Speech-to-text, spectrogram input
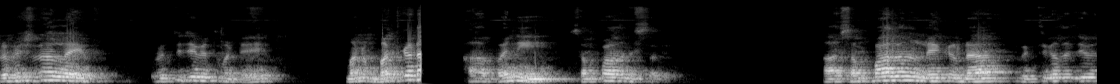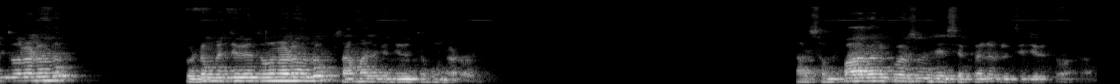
ప్రొఫెషనల్ లైఫ్ వృత్తి జీవితం అంటే మనం బతకడం ఆ పని సంపాదన ఇస్తుంది ఆ సంపాదన లేకుండా వ్యక్తిగత జీవితం నడవదు కుటుంబ జీవితం నడవదు సామాజిక జీవితం నడవదు. ఆ సంపాదన కోసం చేసే పని వృత్తి జీవితం అంటారు.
